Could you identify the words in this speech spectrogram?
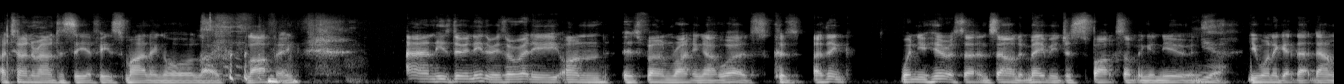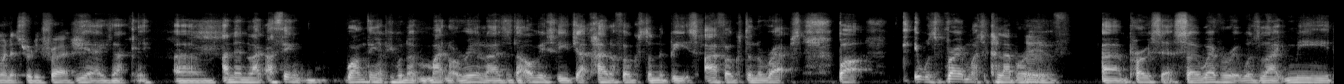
I turn around to see if he's smiling or like laughing. And he's doing neither. He's already on his phone writing out words because I think when you hear a certain sound, it maybe just sparks something in you, and Yeah. you want to get that down when it's really fresh. Yeah, exactly. Um, and then, like, I think one thing that people don't, might not realize is that obviously Jack of focused on the beats, I focused on the raps, but it was very much a collaborative. Um, process. So whether it was like me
